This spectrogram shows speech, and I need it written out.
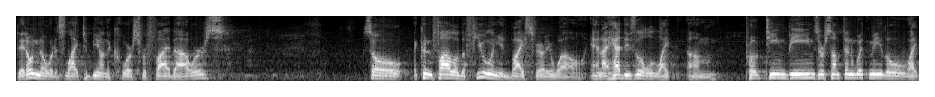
They don't know what it's like to be on the course for five hours. So I couldn't follow the fueling advice very well. And I had these little, like, um, protein beans or something with me, little like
